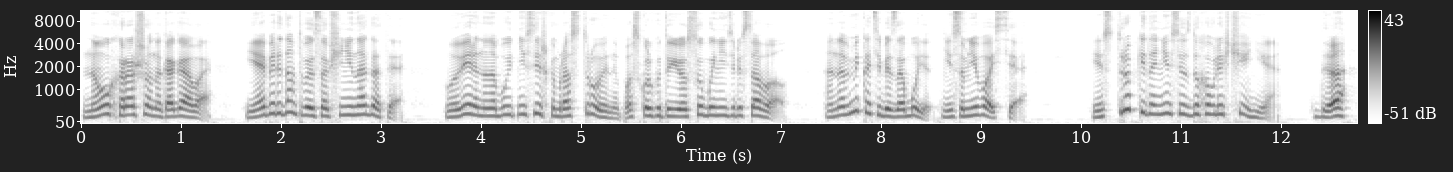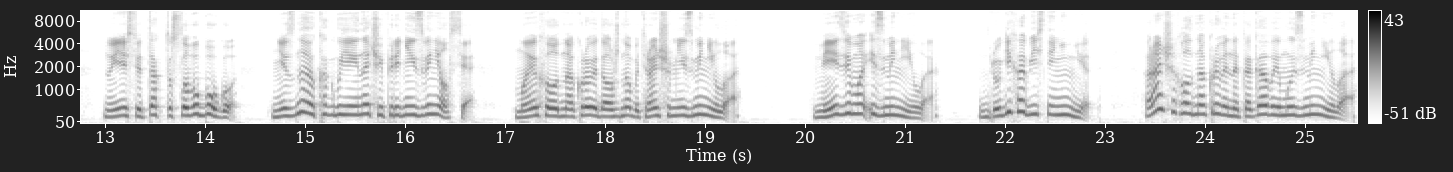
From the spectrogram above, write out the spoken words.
Ну, хорошо, Накагава, я передам твое сообщение Нагате. Уверен, она будет не слишком расстроена, поскольку ты ее особо не интересовал. Она вмиг о тебе забудет, не сомневайся. Из трубки донесся вздох облегчения. Да, но если так, то слава богу. Не знаю, как бы я иначе перед ней извинялся. Мое холоднокровие, должно быть, раньше мне изменило. Видимо, изменило. Других объяснений нет. Раньше холоднокровие Накагава ему изменило,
